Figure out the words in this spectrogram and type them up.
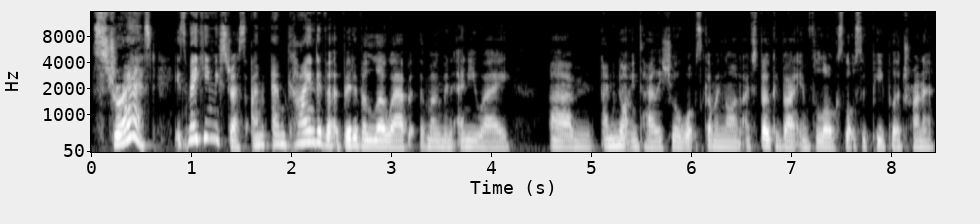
stressed. It's making me stressed. I'm I'm kind of at a bit of a low ebb at the moment anyway. Um, I'm not entirely sure what's going on. I've spoken about it in vlogs. Lots of people are trying to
